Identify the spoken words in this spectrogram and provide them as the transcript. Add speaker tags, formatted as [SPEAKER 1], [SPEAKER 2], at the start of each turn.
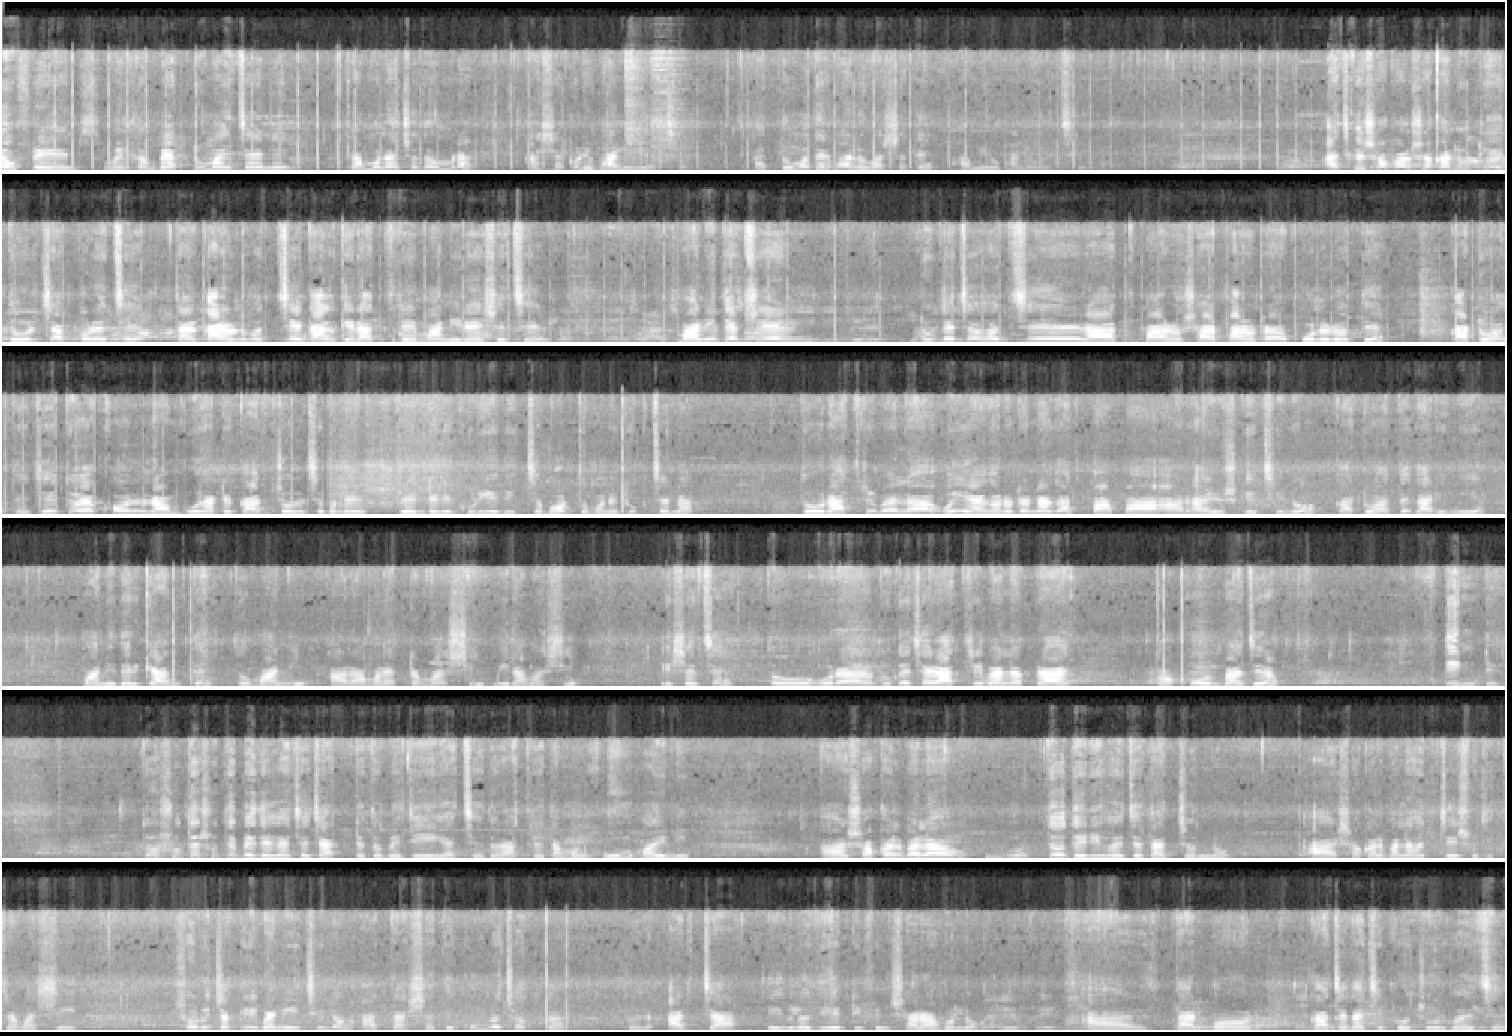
[SPEAKER 1] Hello friends welcome back to my channel কেমন আছো তোমরা? আশা করি ভালোই আছো। আর তোমাদের ভালোবাসাতে আমিও ভালো আছি। আজকে সকাল সকাল উঠে দৌড়চাপ করেছে। তার কারণ হচ্ছে কালকে রাত্রে মানিরা এসেছে। মানিতে ট্রেন ঢুকেছে হচ্ছে রাত বারো, সাড়ে বারোটা পনেরোতে কাটোয়াতে। যেহেতু এখন রামপুরহাটে কাজ চলছে বলে ট্রেনটাকে ঘুরিয়ে দিচ্ছে, বর্ধমানে ঢুকছে না। তো রাত্রিবেলা ওই এগারোটা নাগাদ পাপা আর আয়ুষ গেছিল কাটোয়াতে গাড়ি নিয়ে, মানিদেরকে আনতে। তো মানি আর আমার একটা মাসি, মীরা মাসি এসেছে। তো ওরা ঢুকেছে রাত্রিবেলা প্রায় তখন বাজে তিনটে। তো শুতে শুতে বেজে গেছে, চারটে তো বেজেই গেছে। তো রাত্রে তেমন ঘুম হয়নি। আর সকালবেলাও উঠতেও দেরি হয়েছে তার জন্য। আর সকালবেলা হচ্ছে সুচিত্রা মাসি সরু চাকলি বানিয়েছিল আর তার সাথে কুমড়ো ছক্কা। তো আর চা, এগুলো দিয়ে টিফিন সারা হলো। আর তারপর কাছাকাছি প্রচুর হয়েছে।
